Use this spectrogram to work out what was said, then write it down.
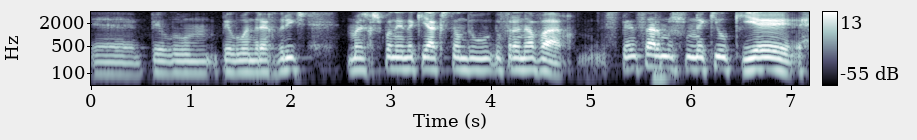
eh, pelo, pelo André Rodrigues. Mas respondendo aqui à questão do, do Fran Navarro, se pensarmos naquilo que é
